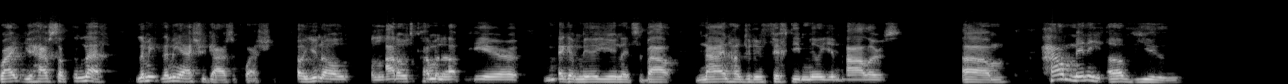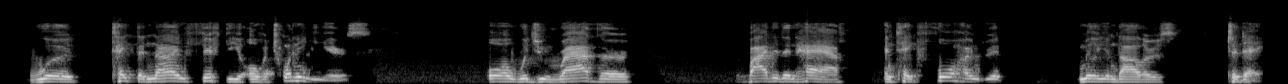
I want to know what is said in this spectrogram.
right, you have something left. Let me let me ask you guys a question. So you know, lotto's coming up here, mega million. It's about nine hundred and fifty million dollars. Um, how many of you would take the 950 over 20 years or would you rather divide it in half and take 400 million dollars today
